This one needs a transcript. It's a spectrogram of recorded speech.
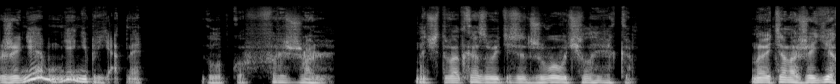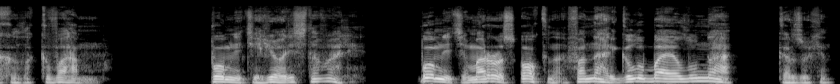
жене мне неприятны. Голубков. Фрижоль. Значит, вы отказываетесь от живого человека. Но ведь она же ехала к вам. Помните, ее арестовали. Помните, мороз, окна, фонарь, голубая луна. Корзухин.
